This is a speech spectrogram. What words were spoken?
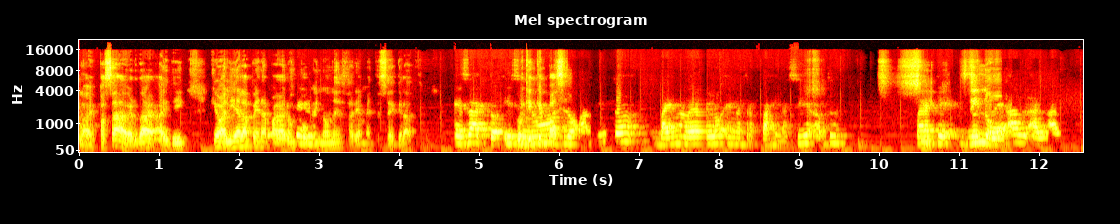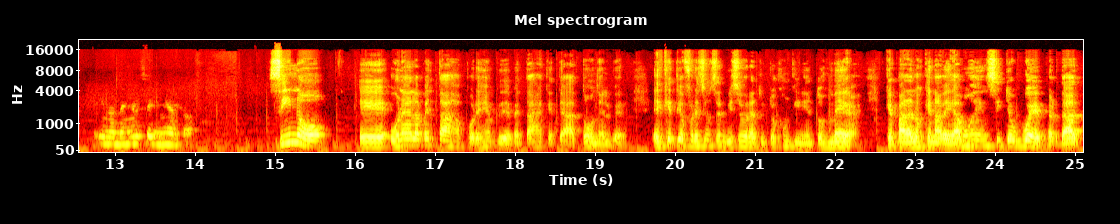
la, vez pasada, ¿verdad? ID, que valía la pena pagar un poco y no necesariamente ser gratis. Exacto, y si no ¿qué pasa? lo han visto, vayan a verlo en nuestras páginas, ¿sí, Para que si no, y nos den el seguimiento. Si no, eh, una de las ventajas, por ejemplo, y desventajas que te da Tunnelberg es que te ofrece un servicio gratuito con 500 megas, que para los que navegamos en sitios web, ¿verdad?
